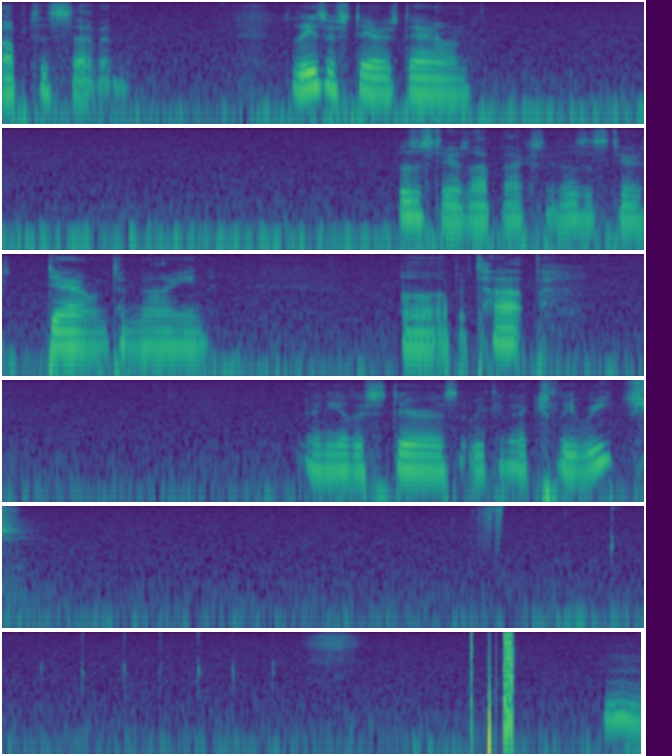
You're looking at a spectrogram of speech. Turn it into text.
up to 7. So these are stairs down. Those are stairs up, actually. Those are stairs down to 9. Uh, up at top. Any other stairs that we can actually reach? Hmm.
